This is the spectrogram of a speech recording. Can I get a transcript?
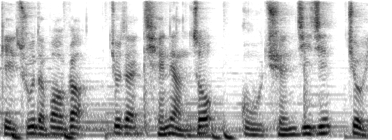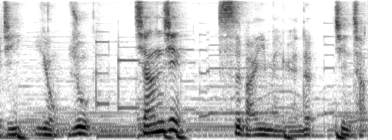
给出的报告，就在前两周，股权基金就已经涌入将近四百亿美元的进场，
